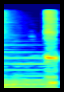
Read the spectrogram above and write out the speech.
you.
